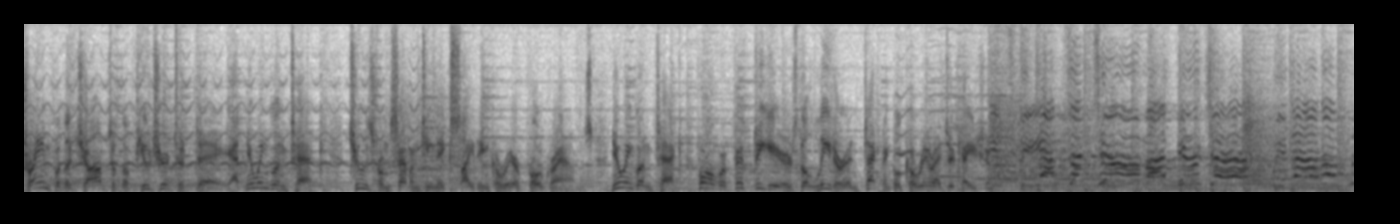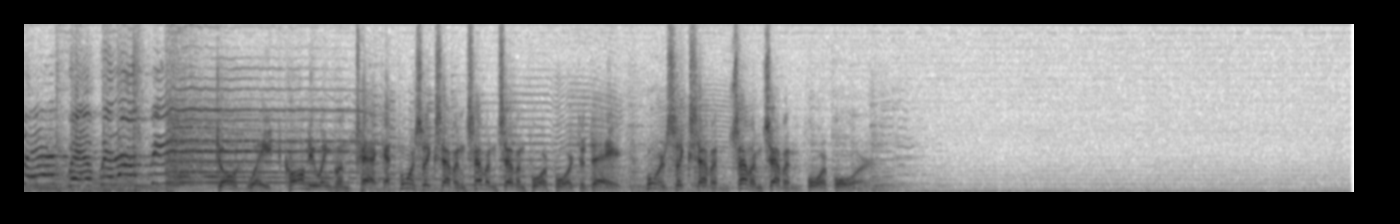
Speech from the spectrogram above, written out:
Train for the jobs of the future today at New England Tech. Choose from 17 exciting career programs. New England Tech, for over 50 years, the leader in technical career education. It's the answer to my future. Without a plan, where will I be? Don't wait. Call New England Tech at 467 7744 today. 467 7744.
